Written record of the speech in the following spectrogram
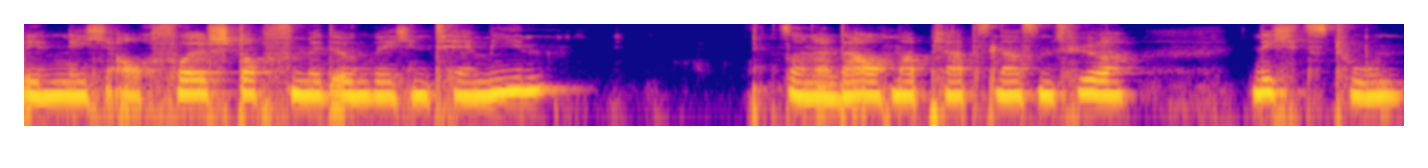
den nicht auch vollstopfen mit irgendwelchen Terminen, sondern da auch mal Platz lassen für Nichtstun,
